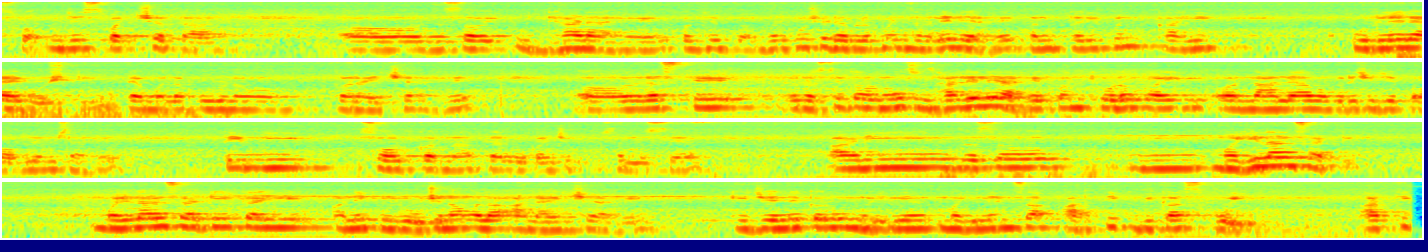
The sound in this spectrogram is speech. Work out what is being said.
स्व म्हणजे स्वच्छता जसं उद्यान आहे म्हणजे भरपूरसे डेव्हलपमेंट झालेले आहे पण तरी पण काही उरलेल्या आहे गोष्टी त्या मला पूर्ण करायच्या आहे. रस्ते रस्ते तर ऑलमोस्ट झालेले आहे पण थोडं काही नाल्या वगैरेचे जे प्रॉब्लेम्स आहेत ते मी सॉल्व करणार त्या लोकांची समस्या. आणि जसं महिलांसाठी महिलांसाठी काही अनेक योजना मला आणायच्या आहे की जेणेकरून महिले महिलांचा आर्थिक विकास होईल. आर्थिक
